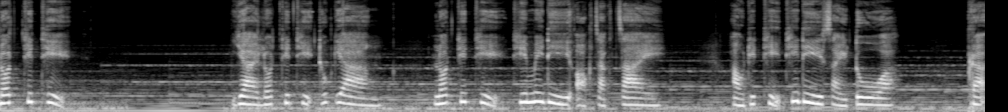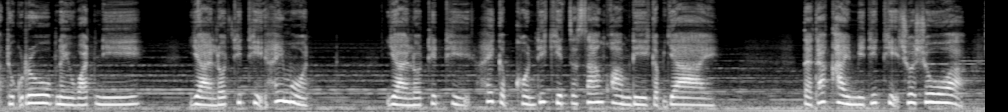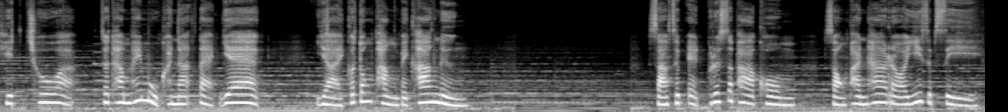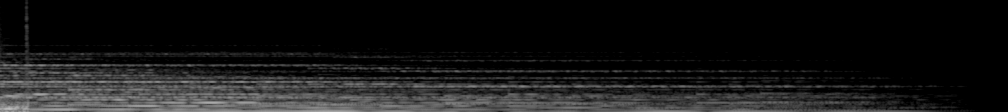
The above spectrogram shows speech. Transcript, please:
ลดทิฐิ ยายลดทิฐิทุกอย่าง ลดทิฐิที่ไม่ดีออกจากใจ เอาทิฐิที่ดีใส่ตัว พระทุกรูปในวัดนี้ ยายลดทิฐิให้หมด ยายลดทิฐิให้กับคนที่คิดจะสร้างความดีกับยาย แต่ถ้าใครมีทิฐิชั่วๆ คิดชั่ว จะทำให้หมู่คณะแตกแยก ยายก็ต้องพังไปข้างหนึ่ง 31 พฤษภาคม 2524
